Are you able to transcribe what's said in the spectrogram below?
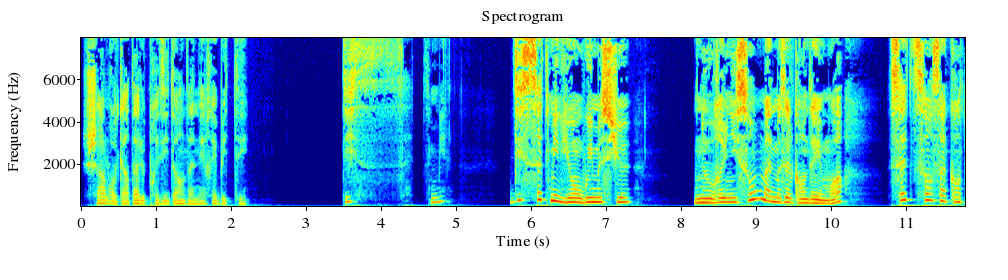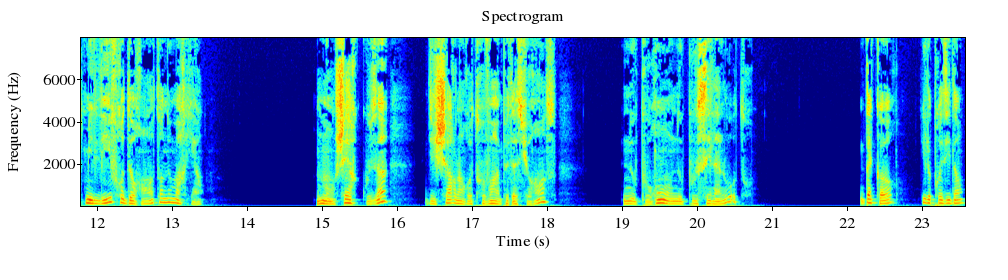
Charles regarda le président d'un air hébété. Dix-sept mille? Dix-sept millions, oui, monsieur. Nous réunissons, mademoiselle Grandet et moi, sept cent cinquante mille livres de rente en nous mariant. Mon cher cousin, dit Charles en retrouvant un peu d'assurance, nous pourrons nous pousser l'un l'autre. D'accord, dit le président.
